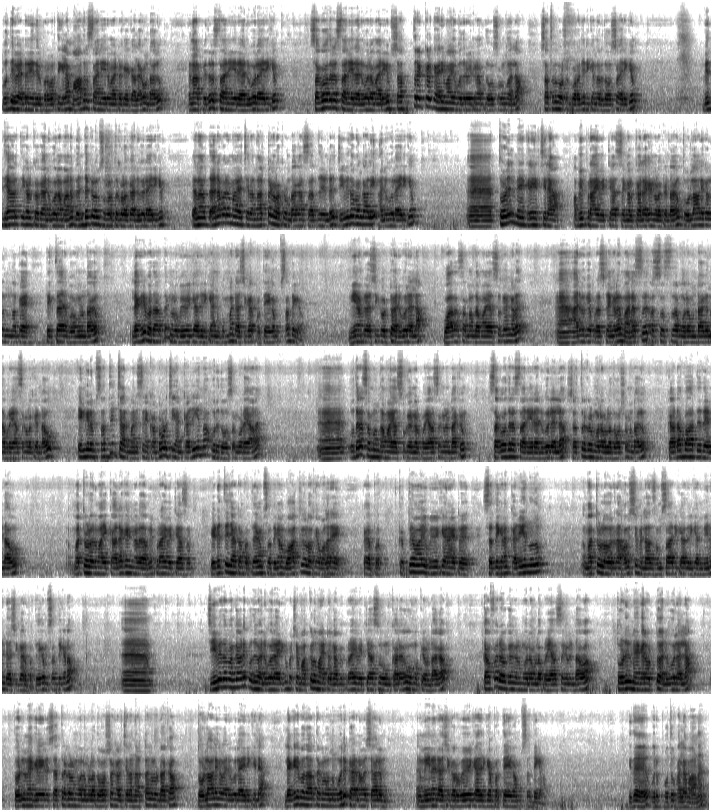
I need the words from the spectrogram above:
ബുദ്ധി വേണ്ട രീതിയിൽ പ്രവർത്തിക്കില്ല. മാതൃസ്ഥാനീയരുമായിട്ടൊക്കെ കലഹം ഉണ്ടാകും. എന്നാൽ പിതൃസ്ഥാനീയരെ അനുകൂലമായിരിക്കും. സഹോദര സ്ഥാനീയർ അനുകൂലമായിരിക്കും. ശത്രുക്കൾ കാര്യമായി ഉപദ്രവിക്കുന്ന ദിവസമൊന്നുമല്ല. ശത്രുദോഷം കുറഞ്ഞിരിക്കുന്ന ഒരു ദിവസമായിരിക്കും. വിദ്യാർത്ഥികൾക്കൊക്കെ അനുകൂലമാണ്. ബന്ധുക്കളും സുഹൃത്തുക്കളൊക്കെ അനുകൂലമായിരിക്കും. എന്നാൽ ധനപരമായ ചില നഷ്ടങ്ങളൊക്കെ ഉണ്ടാകാൻ സാധ്യതയുണ്ട്. ജീവിത പങ്കാളി അനുകൂലമായിരിക്കും. തൊഴിൽ മേഖലയിൽ ചില അഭിപ്രായ വ്യത്യാസങ്ങൾ കലഹങ്ങളൊക്കെ ഉണ്ടാകും. തൊഴിലാളികളിൽ നിന്നൊക്കെ തിക്താനുഭവങ്ങളുണ്ടാകും ലഹരി പദാർത്ഥങ്ങൾ ഉപയോഗിക്കാതിരിക്കാൻ കുമ്മൻ രാശിക്കാർ പ്രത്യേകം ശ്രദ്ധിക്കണം. മീനം രാശിക്ക് ഒട്ടും അനുകൂലമല്ല. വാദസംബന്ധമായ അസുഖങ്ങൾ ആരോഗ്യ പ്രശ്നങ്ങൾ മനസ്സ് അസ്വസ്ഥത മൂലമുണ്ടാകുന്ന പ്രയാസങ്ങളൊക്കെ ഉണ്ടാവും. എങ്കിലും ശ്രദ്ധിച്ചാൽ മനസ്സിനെ കൺട്രോൾ ചെയ്യാൻ കഴിയുന്ന ഒരു ദിവസം കൂടെയാണ് ഉദര സംബന്ധമായ അസുഖങ്ങൾ പ്രയാസങ്ങൾ ഉണ്ടാക്കും സഹോദര സ്ഥാനീയർ അനുകൂലമല്ല. ശത്രുക്കൾ മൂലമുള്ള ദോഷമുണ്ടാകും. കടബാധ്യത ഉണ്ടാവും. മറ്റുള്ളവരുമായി കലഹങ്ങൾ അഭിപ്രായ വ്യത്യാസം എടുത്തു എടുത്തുചാട്ടം പ്രത്യേകം ശ്രദ്ധിക്കണം. വാക്കുകളൊക്കെ വളരെ കൃത്യമായി ഉപയോഗിക്കാനായിട്ട് ശ്രദ്ധിക്കണം. കഴിയുന്നതും മറ്റുള്ളവരുടെ ആവശ്യമില്ലാതെ സംസാരിക്കാതിരിക്കാൻ മീനൻ രാശിക്കാർ പ്രത്യേകം ശ്രദ്ധിക്കണം. ജീവിത പങ്കാളി പൊതുവെ അനുകൂലമായിരിക്കും. പക്ഷേ മക്കളുമായിട്ടൊക്കെ അഭിപ്രായ വ്യത്യാസവും കലഹവും ഒക്കെ ഉണ്ടാകാം. കഫ രോഗങ്ങൾ മൂലമുള്ള പ്രയാസങ്ങൾ ഉണ്ടാവാം. തൊഴിൽ മേഖല ഒട്ടും അനുകൂലമല്ല. തൊഴിൽ മേഖലയിൽ ശത്രുക്കൾ മൂലമുള്ള ദോഷങ്ങൾ ചില നഷ്ടങ്ങൾ ഉണ്ടാക്കാം. തൊഴിലാളികൾ അനുകൂലമായിരിക്കില്ല. ലഹരി പദാർത്ഥങ്ങളൊന്നും ഒരു കാരണവശാലും മീനൻ ഉപയോഗിക്കാതിരിക്കാൻ പ്രത്യേകം ശ്രദ്ധിക്കണം. ഇത് ഒരു പൊതുഫലമാണ്.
